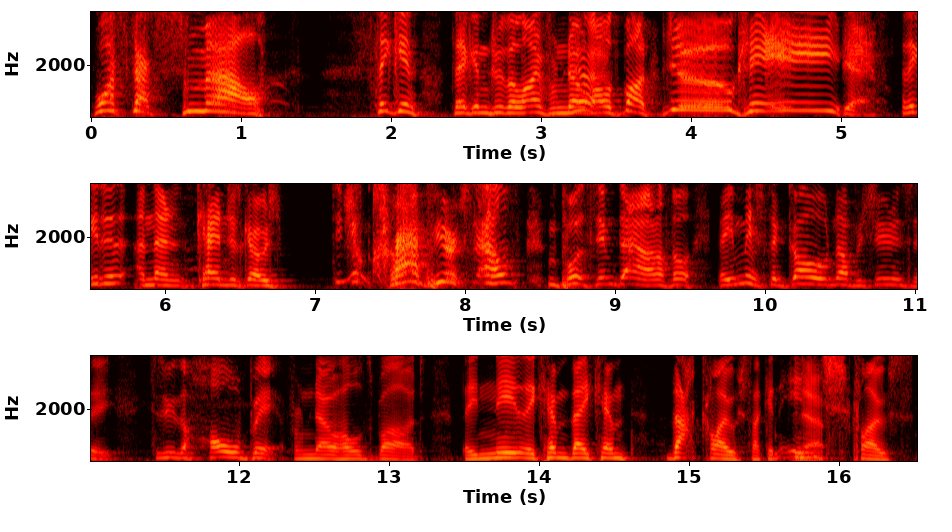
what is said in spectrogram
"What's that smell?" Thinking they can do the line from No Yeah. Holds Barred, Dookie. Yeah. And, they can do, and then Ken just goes. Did you crap yourself? And puts him down. I thought they missed a golden opportunity to do the whole bit from No Holds Barred. They nearly came. They came that close, like an inch Yeah. close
